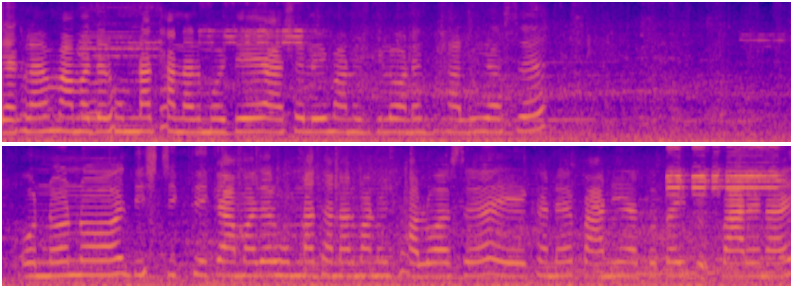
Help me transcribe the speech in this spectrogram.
দেখলাম আমাদের হোমনা থানার মধ্যে আসলে মানুষগুলো অনেক ভালোই আছে। অন্য অন্য ডিস্ট্রিক্ট থেকে আমাদের হোমনা থানার মানুষ ভালো আছে। এখানে পানি এতটাই পারে নাই।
